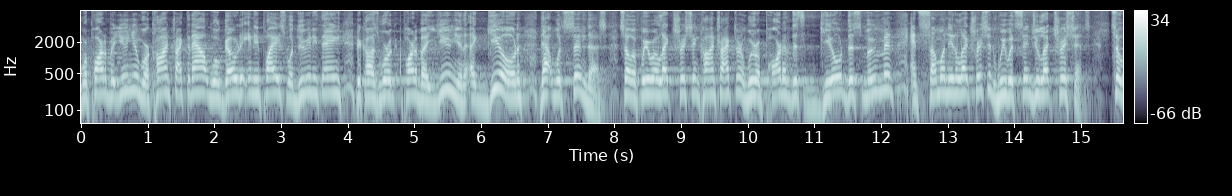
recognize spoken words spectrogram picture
we're part of a union, we're contracted out, we'll go to any place, we'll do anything because we're part of a union, a guild that would send us. So if we were electrician contractor and we were part of this guild, this movement, and someone needed electrician, we would send you electricians. So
